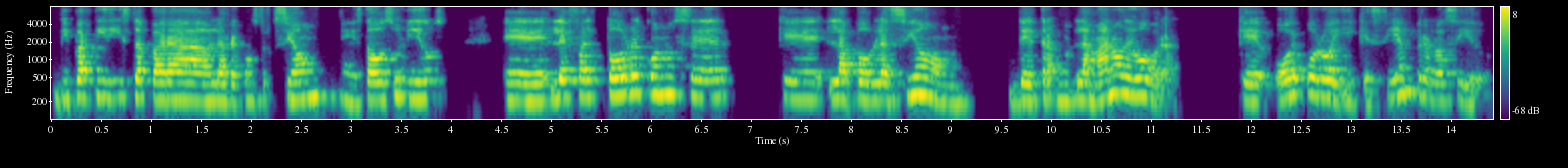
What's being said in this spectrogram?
bipartidista para la reconstrucción en Estados Unidos, eh, le faltó reconocer que la población de la mano de obra que hoy por hoy y que siempre lo ha sido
